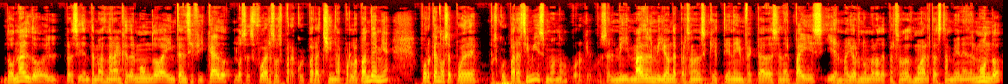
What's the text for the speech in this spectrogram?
Donaldo, el presidente más naranja del mundo, ha intensificado los esfuerzos para culpar a China por la pandemia, porque no se puede pues, culpar a sí mismo, ¿no? Porque pues, el, más del millón de personas que tiene infectadas en el país y el mayor número de personas muertas también en el mundo,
